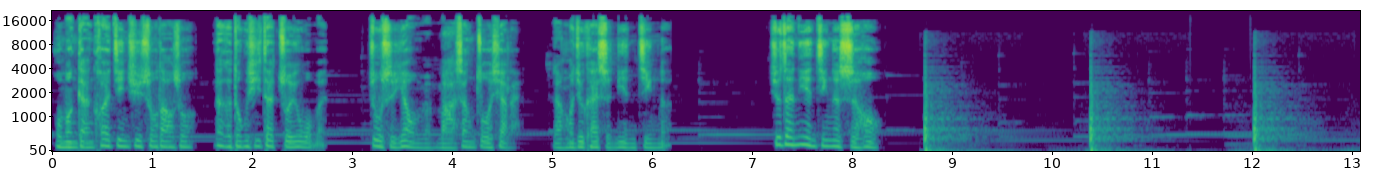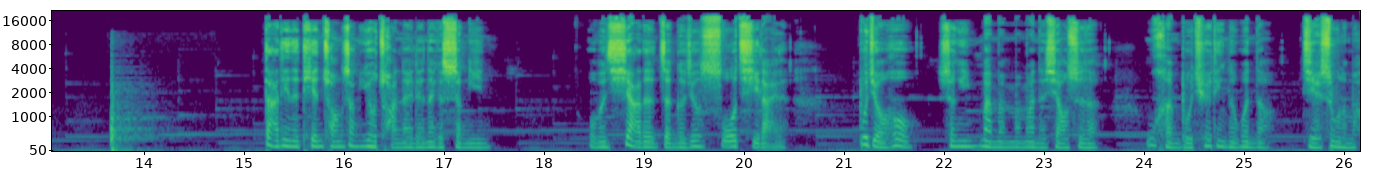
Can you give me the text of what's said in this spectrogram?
我们赶快进去说道：“说那个东西在追我们。”住持要我们马上坐下来，然后就开始念经了。就在念经的时候，大殿的天窗上又传来了那个声音，我们吓得整个就缩起来了。不久后，声音慢慢慢慢的消失了。我很不确定的问道：“结束了吗？”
